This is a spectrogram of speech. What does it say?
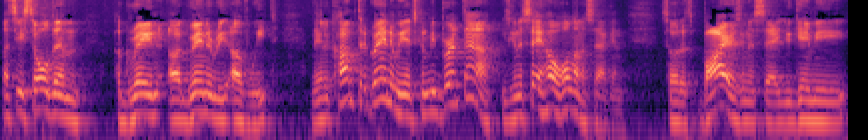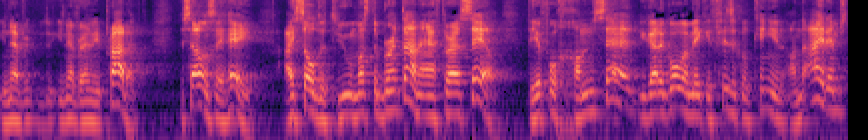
Let's say he sold him a grain a granary of wheat they're going to come to the granary and it's going to be burnt down. He's going to say, "Oh, hold on a second. So the buyer is going to say, "You gave me, you never, you never had any product." The seller will say, "Hey, I sold it to you. It must have burnt down after our sale." Therefore, Chum said, "You got to go and make a physical kinyan on the items.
